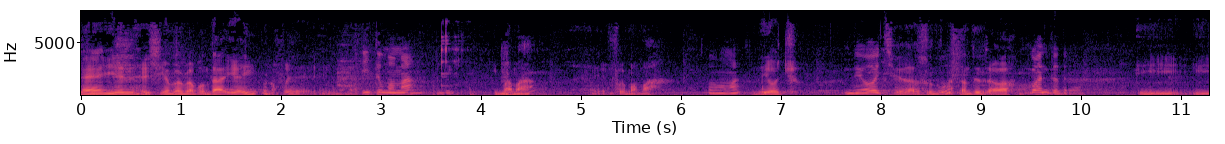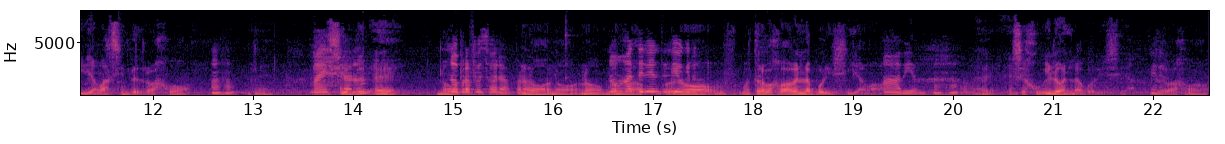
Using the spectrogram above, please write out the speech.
¿eh? Y él, él siempre me apuntaba. Y ahí, bueno, fue... ¿Y tu mamá? ¿De, Y mamá, eh, fue mamá, tu mamá? de ocho, De ocho. que era bastante- Uf, bastante trabajo. ¿Cuánto trabajo? Y, y además siempre trabajó. Ajá. ¿eh? Maestra, Siempre- ¿no? No, profesora, perdón. No, no, no. No, mamá, ah, tenía entendido que no, Trabajaba en la policía, mamá. Ah, bien. Ajá. Eh, se jubiló en la policía. Trabajó,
